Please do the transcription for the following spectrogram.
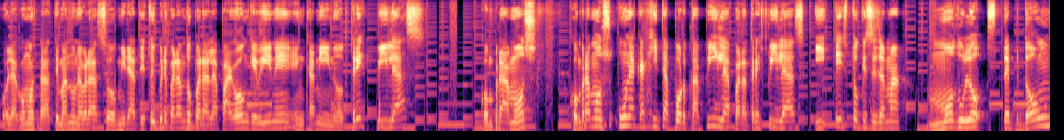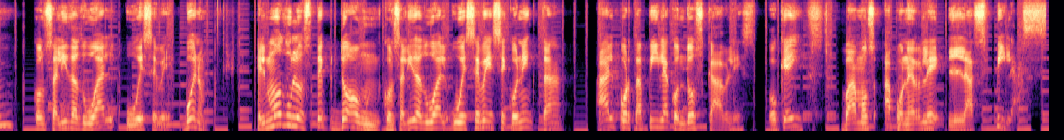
Hola, ¿cómo estás? Te mando un abrazo. Mira, te estoy preparando para el apagón que viene en camino. Tres pilas compramos. Compramos una cajita portapila para tres pilas y esto que se llama módulo step down con salida dual USB. Bueno, el módulo step down con salida dual USB se conecta al portapila con dos cables, ¿ok? Vamos a ponerle las pilas.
